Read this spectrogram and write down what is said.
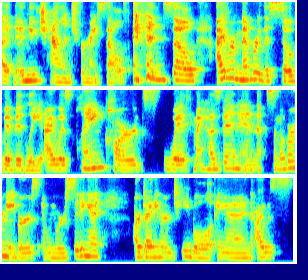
a, a, new challenge for myself. And so I remember this so vividly. I was playing cards with my husband and some of our neighbors, and we were sitting at our dining room table, and I was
